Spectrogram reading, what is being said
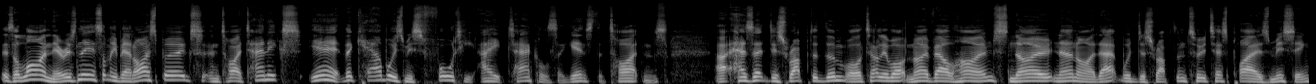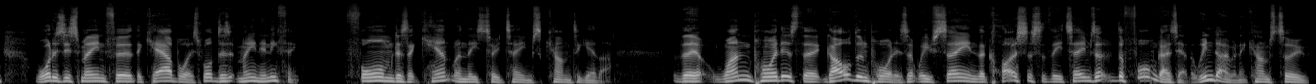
There's a line there, isn't there? Something about icebergs and Titanics. Yeah, the Cowboys missed 48 tackles against the Titans. Uh, has that disrupted them? Well, I'll tell you what, no Val Holmes, no Nanai, that would disrupt them. Two test players missing. What does this mean for the Cowboys? Well, does it mean anything? Form, does it count when these two teams come together? The one pointers, the golden pointers that we've seen, the closeness of the teams, the- the form goes out the window when it comes to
